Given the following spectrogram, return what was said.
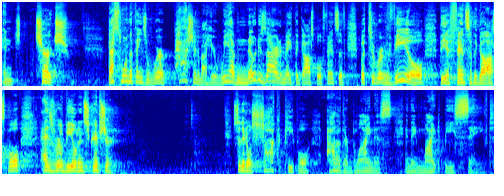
And, church, that's one of the things that we're passionate about here. We have no desire to make the gospel offensive, but to reveal the offense of the gospel as revealed in Scripture. So that it'll shock people out of their blindness and they might be saved.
